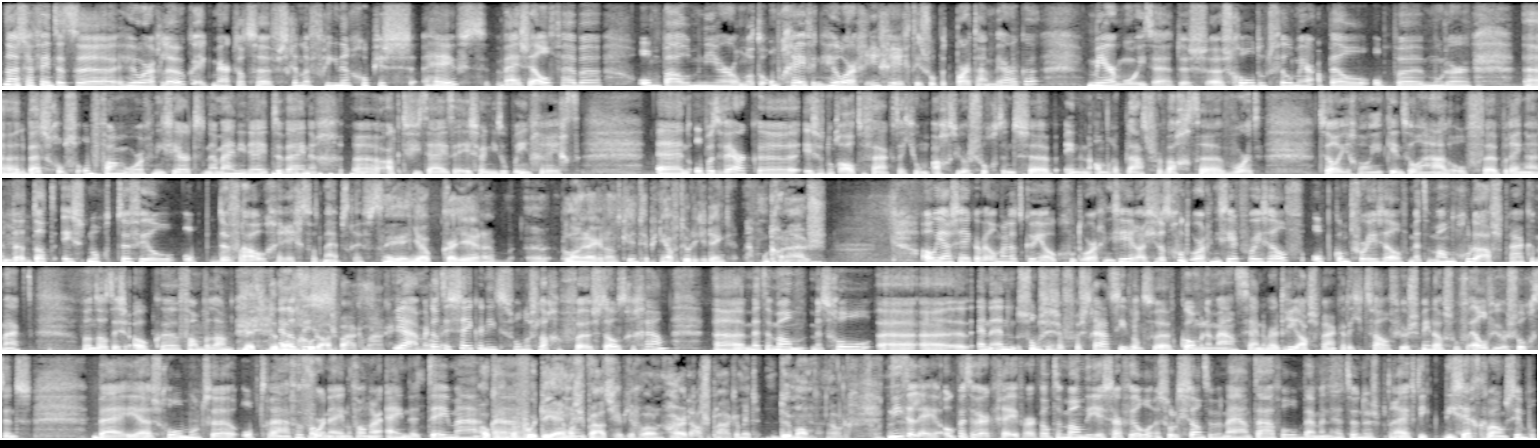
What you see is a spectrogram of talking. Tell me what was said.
Nou, zij vindt het uh, heel erg leuk. Ik merk dat ze verschillende vriendengroepjes heeft. Wij zelf hebben op een bepaalde manier, omdat de omgeving heel erg ingericht is op het parttime werken, meer moeite. Dus uh, school doet veel meer appel op moeder. de buitenschoolse opvang organiseert, naar mijn idee, te weinig activiteiten, is er niet op ingericht. En op het werk uh, is het nog al te vaak dat je om acht uur s ochtends uh, in een andere plaats verwacht uh, wordt. Terwijl je gewoon je kind wil halen of brengen. Dat, dat is nog te veel op de vrouw gericht wat mij betreft. In jouw carrière, belangrijker dan het kind, heb je niet af en toe dat je denkt, ik moet gewoon naar huis. Oh ja, zeker wel. Maar dat kun je ook goed organiseren. Als je dat goed organiseert voor jezelf, opkomt voor jezelf... met de man goede afspraken maakt... Want dat is ook uh, van belang. Met de man goede is, afspraken maken. Ja, ja maar okay. dat is zeker niet zonder slag of uh, stoot gegaan. Uh, met de man, met school. en, en soms is er frustratie. Want komende maand zijn er weer drie afspraken... dat je 12 uur s middags of 11 uur s ochtends bij school moet opdraven... voor een een of ander einde thema. Oké, okay, maar voor die emancipatie heb je gewoon harde afspraken met de man nodig. Niet alleen, ook met de werkgever. Want de man die is daar veel... Een sollicitanten bij mij aan tafel, bij mijn headhuntersbedrijf... die, die zegt gewoon simpel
